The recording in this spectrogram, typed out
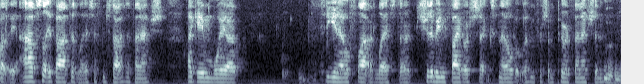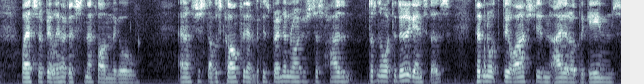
but they absolutely battered Leicester from start to finish. A game where 3 0 flattered Leicester. Should have been 5 or 6 0, but looking for some poor finishing. Mm-hmm. Leicester barely had a sniff on the goal. And I was just I was confident because Brendan Rodgers just hasn't doesn't know what to do against us. Didn't know what to do last year in either of the games.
